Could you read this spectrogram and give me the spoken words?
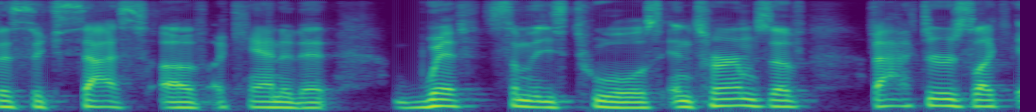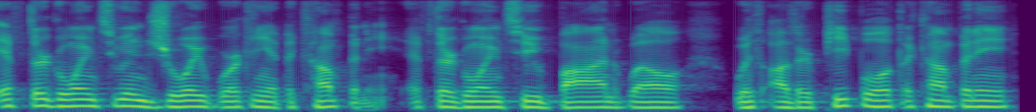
the success of a candidate with some of these tools in terms of factors like if they're going to enjoy working at the company, if they're going to bond well with other people at the company.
